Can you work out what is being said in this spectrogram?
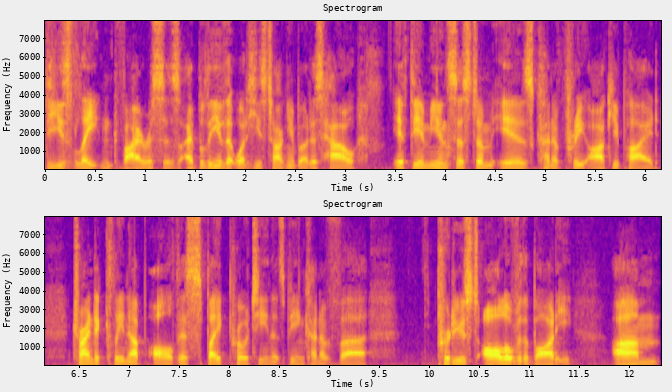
these latent viruses. I believe that what he's talking about is how if the immune system is kind of preoccupied trying to clean up all this spike protein that's being kind of uh, produced all over the body, um,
